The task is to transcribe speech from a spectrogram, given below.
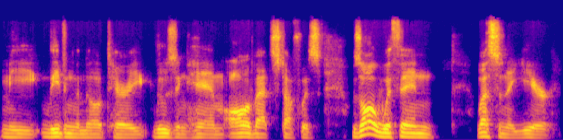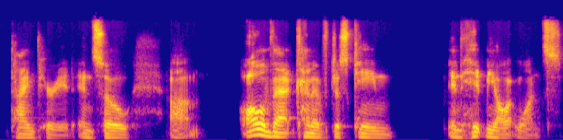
Me leaving the military, losing him, all of that stuff was was all within less than a year time period, and so um, all of that kind of just came and hit me all at once,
